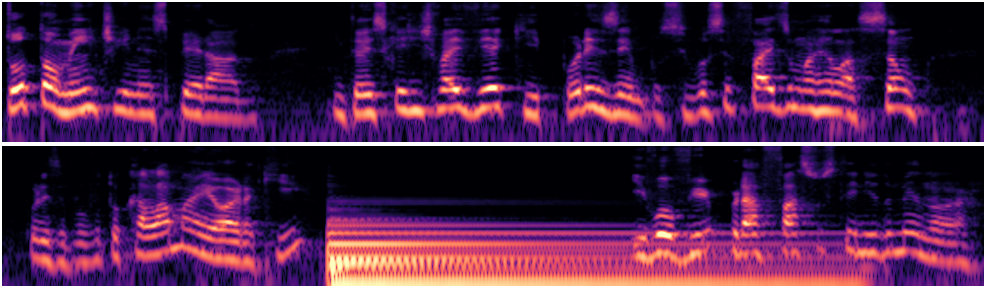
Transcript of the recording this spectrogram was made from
totalmente inesperado? Então é isso que a gente vai ver aqui. Por exemplo, se você faz uma relação, por exemplo, eu vou tocar Lá maior aqui e vou vir para Fá sustenido menor.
